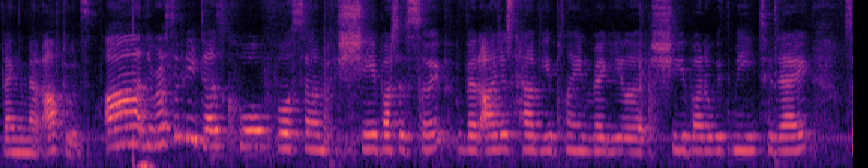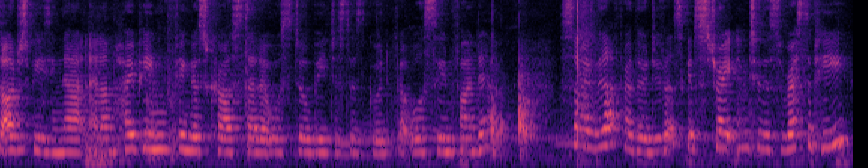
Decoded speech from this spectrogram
bang them out afterwards. Uh, the recipe does call for some shea butter soap, but I just have your plain regular shea butter with me today. So I'll just be using that and I'm hoping, fingers crossed, that it will still be just as good, but we'll soon find out. So without further ado, let's get straight into this recipe.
